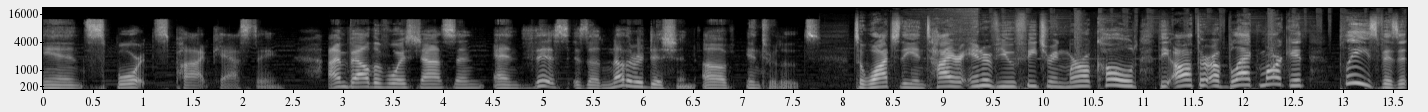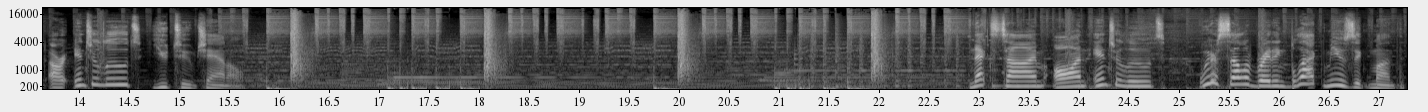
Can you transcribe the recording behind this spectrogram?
in sports podcasting. I'm Val the Voice Johnson, and this is another edition of Interludes. To watch the entire interview featuring Merl Code, the author of Black Market, please visit our Interludes YouTube channel. Next time on Interludes, we're celebrating Black Music Month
